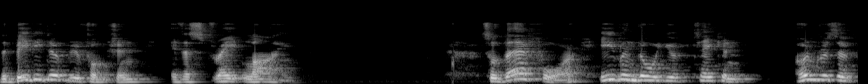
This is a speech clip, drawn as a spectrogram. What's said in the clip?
the BVW function is a straight line. So therefore, even though you've taken hundreds of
